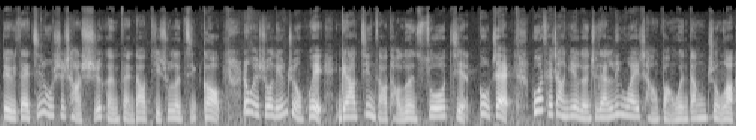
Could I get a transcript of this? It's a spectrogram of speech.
对于在金融市场失衡，反倒提出了警告，认为说联准会应该要尽早讨论缩减购债。不过财长耶伦却在另外一场访问当中啊，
